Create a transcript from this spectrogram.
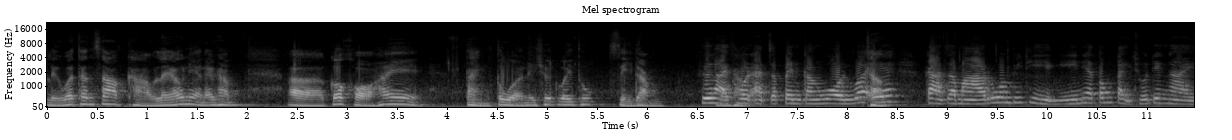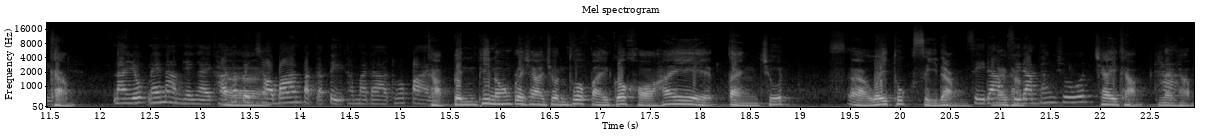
หรือว่าท่านทราบข่าวแล้วเนี่ยนะครับอ่าก็ขอให้แต่งตัวในชุดไว้ทุกข์สีดำคือหลายนะครับคนอาจจะเป็นกังวลว่าครับเอ๊ะการจะมาร่วมพิธีอย่างนี้เนี่ยต้องแต่งชุดยังไงครับนายกแนะนำยังไงคะถ้าเอ่อเป็นชาวบ้านปกติธรรมดาทั่วไปครับเป็นพี่น้องประชาชนทั่วไปก็ขอให้แต่งชุดเอ่อ ไว้ทุกข์สีดำสีนะคดำรับสีดำทั้งชุด ใช่ครับค่ะ นะครับ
